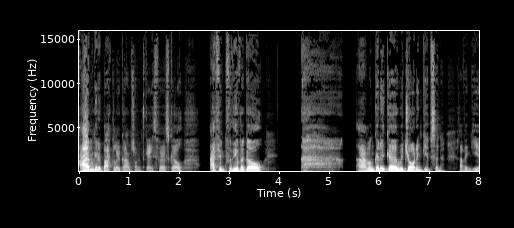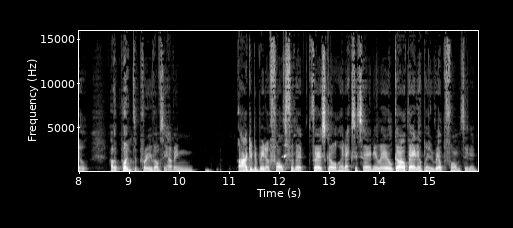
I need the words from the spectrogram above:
I'm going to back Luke Armstrong to get his first goal. I think for the other goal, I'm going to go with Jordan Gibson. I think he'll have a point to prove, obviously having arguably been at fault for the first goal at Exeter, and he'll, he'll go out there and he'll put a real performance in and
